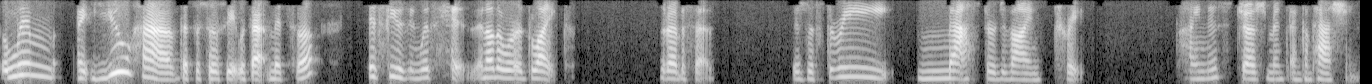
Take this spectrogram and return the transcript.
the limb that you have that's associated with that mitzvah is fusing with his. In other words, like the Rebbe says, there's the three master divine traits, kindness, judgment, and compassion.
